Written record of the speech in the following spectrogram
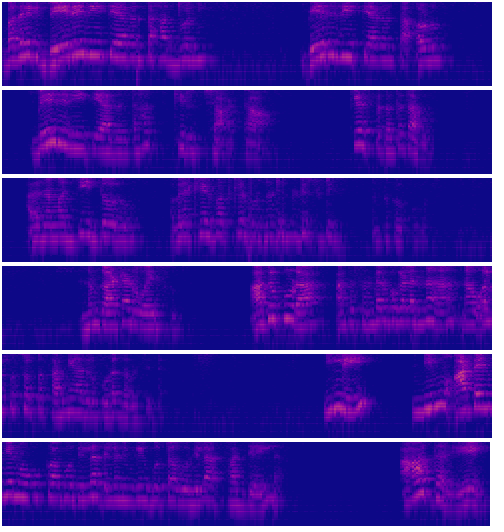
ಬದಲಿಗೆ ಬೇರೆ ರೀತಿಯಾದಂತಹ ಧ್ವನಿ, ಬೇರೆ ರೀತಿಯಾದಂತಹ ಅಳು, ಬೇರೆ ರೀತಿಯಾದಂತಹ ಕಿರ್ಚಾಟ. ಕೇಳಿಸ್ತಕ್ಕಂಥದ್ದು ಆದ್ರೆ ನಮ್ಮ ಅಜ್ಜಿ ಇದ್ದವರು ಅವೆಲ್ಲ ಕೇಳ್ಬಾರ್ದು ಕೇಳ್ಬಾರ್ದು ನಡಿ ನಡಿ ನಡಿ ಅಂತ ಕರ್ಕೋಬೋದು ನಮ್ಗೆ ಆಟ ಆಡೋ ವಯಸ್ಸು. ಆದರೂ ಕೂಡ ಅಂಥ ಸಂದರ್ಭಗಳನ್ನು ನಾವು ಅಲ್ಪ ಸ್ವಲ್ಪ ಸಮಯ ಆದರೂ ಕೂಡ ಗಮನಿಸಿದ್ದೆ. ಇಲ್ಲಿ ನೀವು ಆ ಟೈಮ್ಗೇನು ಹೋಗೋಕ್ಕಾಗೋದಿಲ್ಲ, ಅದೆಲ್ಲ ನಿಮ್ಗೇನು ಗೊತ್ತಾಗೋದಿಲ್ಲ, ಸಾಧ್ಯ ಇಲ್ಲ. ಆದರೆ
